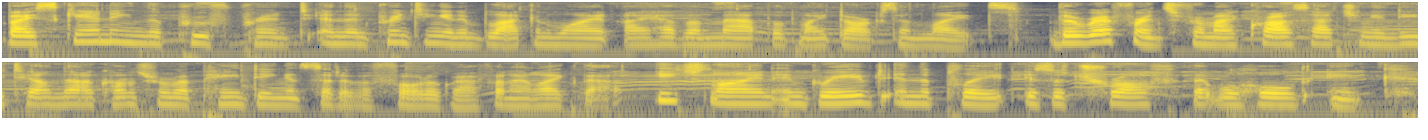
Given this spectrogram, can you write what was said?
By scanning the proof print and then printing it in black and white, I have a map of my darks and lights. The reference for my cross-hatching and detail now comes from a painting instead of a photograph, and I like that. Each line engraved in the plate is a trough that will hold ink.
